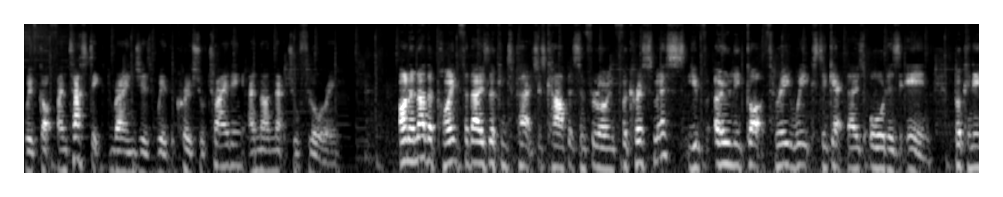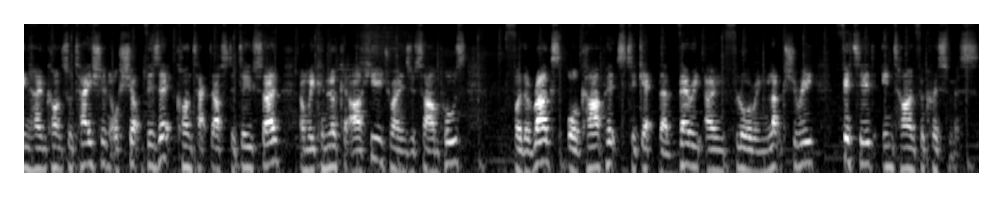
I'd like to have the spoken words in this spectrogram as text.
We've got fantastic ranges with Crucial Trading and unnatural flooring. On another point, for those looking to purchase carpets and flooring for Christmas, you've only got three weeks to get those orders in. Book an in-home consultation or shop visit, contact us to do so, and we can look at our huge range of samples for the rugs or carpets to get their very own flooring luxury fitted in time for Christmas.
